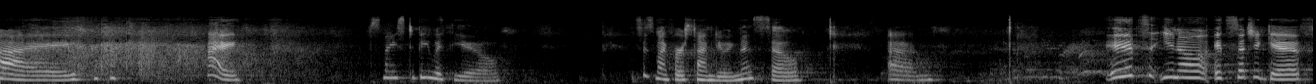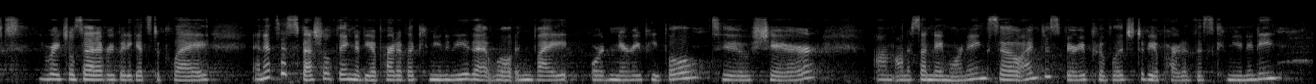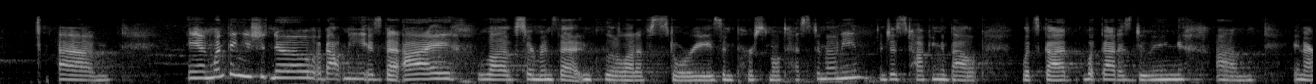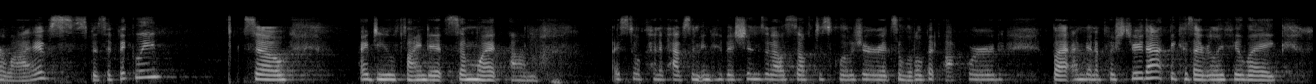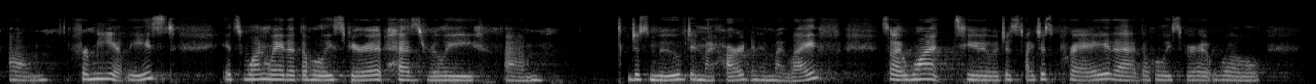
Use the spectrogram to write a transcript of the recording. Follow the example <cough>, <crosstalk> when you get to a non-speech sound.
Hi. <laughs> Hi. It's nice to be with you. This is my first time doing this, so um, it's, you know, it's such a gift. Rachel said everybody gets to play. And it's a special thing to be a part of a community that will invite ordinary people to share um, on a Sunday morning. So I'm just very privileged to be a part of this community. Um, and one thing you should know about me is that I love sermons that include a lot of stories and personal testimony, and just talking about what's God, what God is doing um, in our lives specifically. So I do find it somewhat. Um, I still kind of have some inhibitions about self-disclosure. It's a little bit awkward, but I'm going to push through that because I really feel like, um, for me at least, it's one way that the Holy Spirit has really um, just moved in my heart and in my life. So I want to just, I just pray that the Holy Spirit will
